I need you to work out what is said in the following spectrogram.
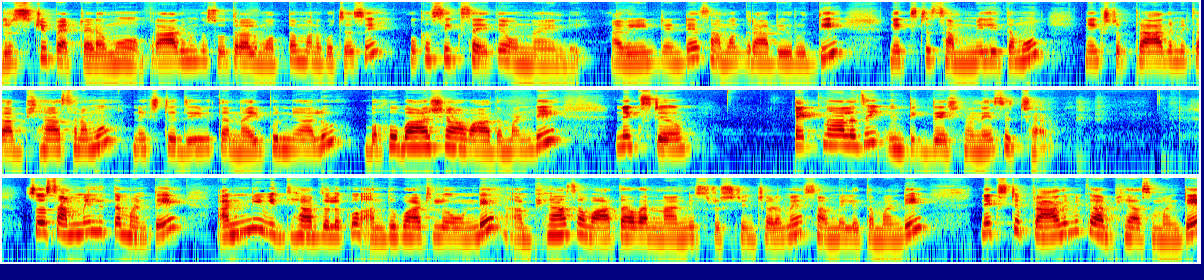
దృష్టి పెట్టడము. ప్రాథమిక సూత్రాలు మొత్తం మనకు వచ్చేసి ఒక సిక్స్ అయితే ఉన్నాయండి. అవి ఏంటంటే సమగ్రాభివృద్ధి నెక్స్ట్ సమ్మిళితము నెక్స్ట్ ప్రాథమిక అభ్యాసనము నెక్స్ట్ జీవిత నైపుణ్యాలు బహుభాషావాదం అండి నెక్స్ట్ టెక్నాలజీ ఇంటిగ్రేషన్ అనేసి ఇచ్చారు. సో సమ్మిళితం అంటే అన్ని విద్యార్థులకు అందుబాటులో ఉండే అభ్యాస వాతావరణాన్ని సృష్టించడమే సమ్మిళితం అండి. నెక్స్ట్ ప్రాథమిక అభ్యాసం అంటే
